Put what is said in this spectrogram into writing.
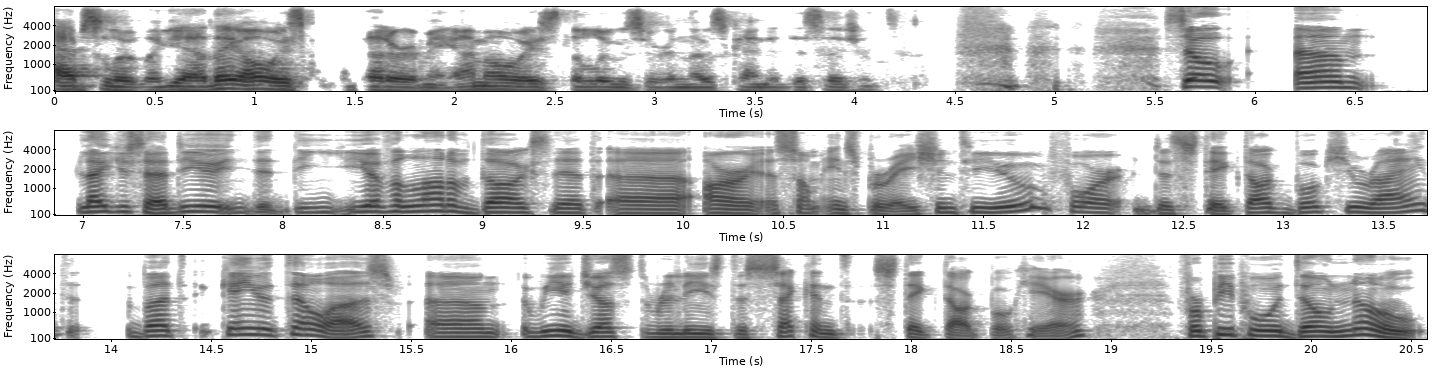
Absolutely. Yeah. They always get the better of me. I'm always the loser in those kind of decisions. so, um, like you said, you you have a lot of dogs that uh, are some inspiration to you for the stick dog books you write. But can you tell us? Um, we just released the second stick dog book here. For people who don't know,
